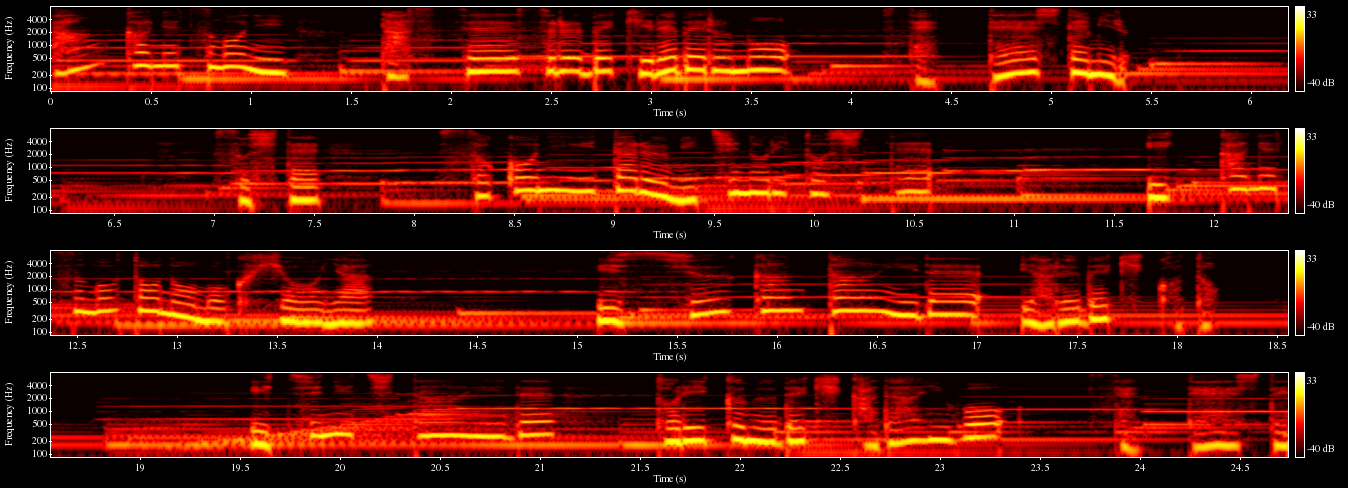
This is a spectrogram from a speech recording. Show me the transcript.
3ヶ月後に達成するべきレベルも設定してみる。そしてそこに至る道のりとして1ヶ月ごとの目標や1週間単位でやるべきこと。1日単位で取り組むべき課題を設定してい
